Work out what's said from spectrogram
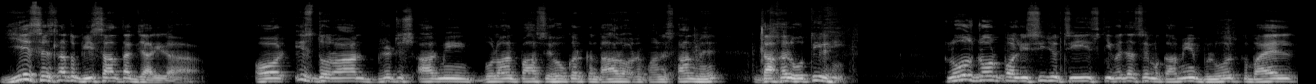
یہ سلسلہ تو بیس سال تک جاری رہا۔ اور اس دوران برٹش آرمی بولان پاس سے ہو کر کندھار اور افغانستان میں داخل ہوتی رہیں کلوز ڈور پالیسی جو تھی، اس کی وجہ سے مقامی بلوچ قبائل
